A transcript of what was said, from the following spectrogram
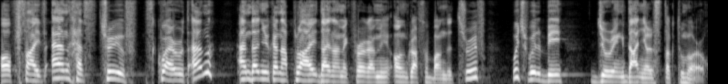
of size n has treewidth square root n, and then you can apply dynamic programming on graphs of bounded treewidth, which will be during Daniel's talk tomorrow.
